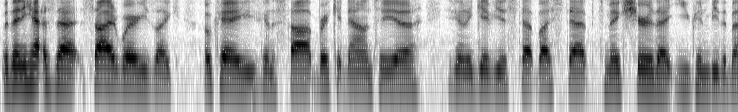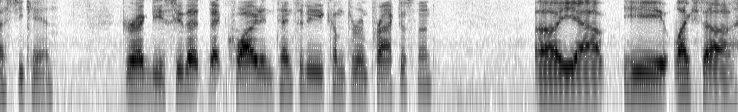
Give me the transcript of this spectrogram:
But then he has that side where he's like, okay, he's going to stop, break it down to you. He's going to give you a step by step to make sure that you can be the best you can. Greg, do you see that, that quiet intensity come through in practice then? Uh, yeah, he likes to.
